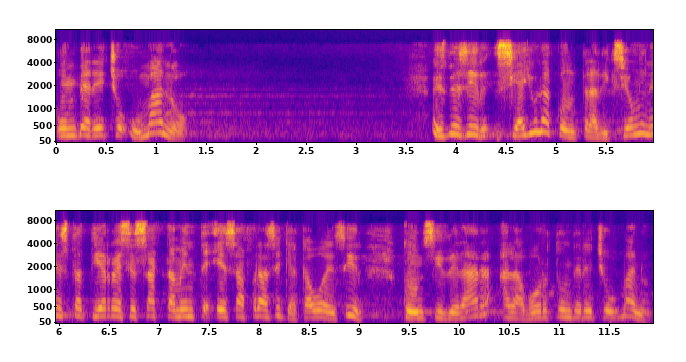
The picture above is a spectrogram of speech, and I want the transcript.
un derecho humano Es decir, si hay una contradicción en esta tierra es exactamente esa frase que acabo de decir, considerar al aborto un derecho humano.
